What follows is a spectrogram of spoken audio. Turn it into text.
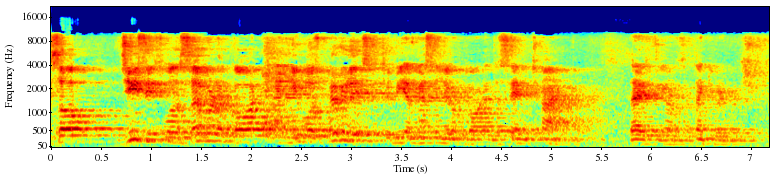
So Jesus was a servant of God and he was privileged to be a messenger of God at the same time. That is the answer. Thank you very much.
